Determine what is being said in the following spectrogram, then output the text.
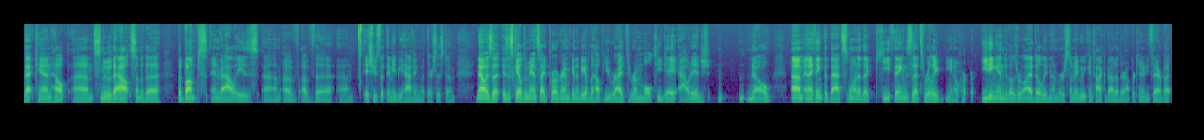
that can help um, smooth out some of the the bumps and valleys um, of of the um, issues that they may be having with their system. Now, is a is a scale demand side program going to be able to help you ride through a multi day outage? No, um, and I think that that's one of the key things that's really you know eating into those reliability numbers. So maybe we can talk about other opportunities there. But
